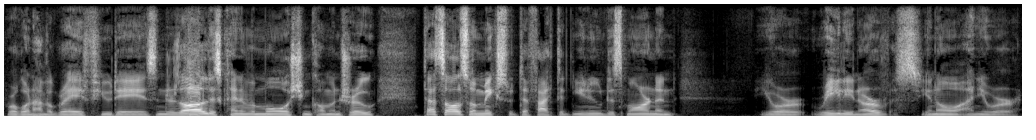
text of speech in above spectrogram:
we're going to have a great few days. And there's all this kind of emotion coming through. That's also mixed with the fact that you knew this morning you were really nervous you know and you were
